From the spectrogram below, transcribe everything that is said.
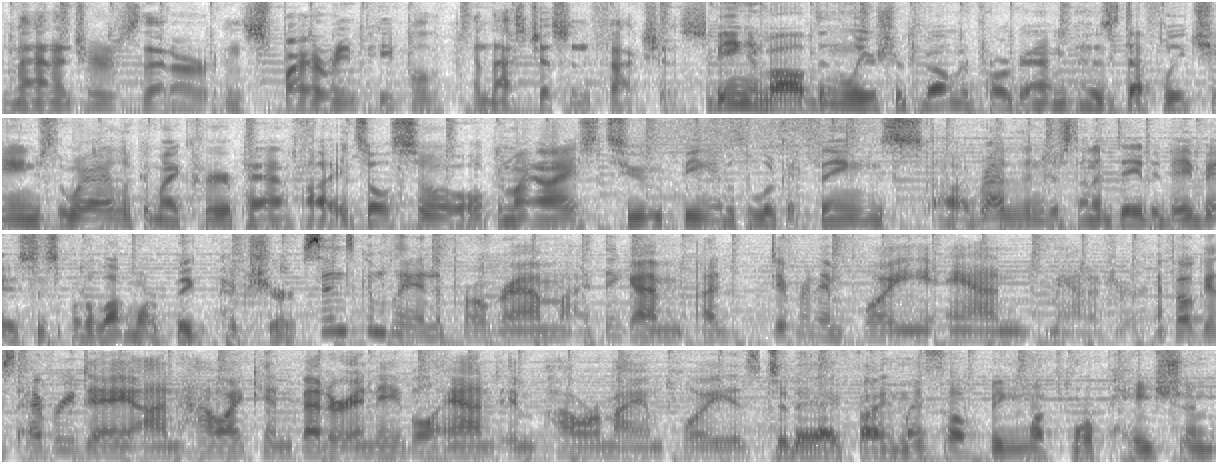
managers that are inspiring people, and that's just infectious. Being involved in the Leadership Development Program has definitely changed the way I look at my career path. Uh, it's also opened my eyes to being able to look at things uh, rather than just on a day-to-day -day basis, but a lot more big picture. Since completing the program, I think I'm a different employee and manager. I focus every day on how I can better enable and empower my employees. Today I find myself being much more patient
